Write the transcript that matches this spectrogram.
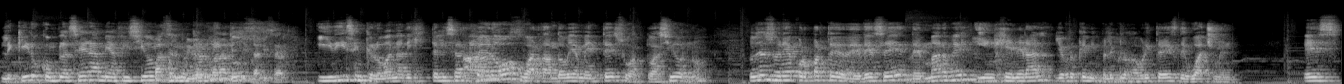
le quiero complacer a mi afición Va a ser como primero para Carlitos. digitalizar. Y dicen que lo van a digitalizar, Ah, pero no. guardando obviamente su actuación, ¿no? Entonces eso sería por parte de DC, de Marvel y en general yo creo que mi película favorita es The Watchmen. Es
